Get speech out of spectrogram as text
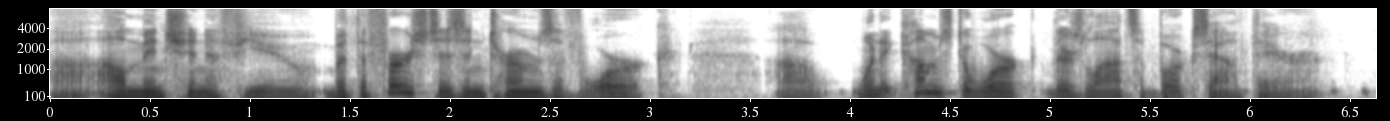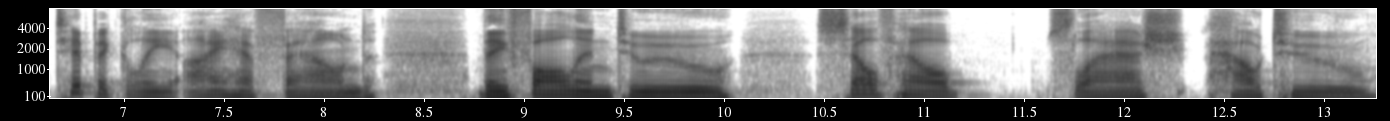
uh, I'll mention a few, but the first is in terms of work. Uh, when it comes to work, there's lots of books out there. Typically, I have found they fall into self help slash how to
